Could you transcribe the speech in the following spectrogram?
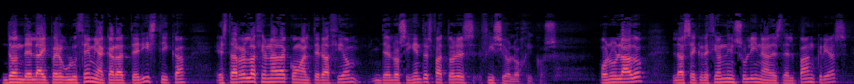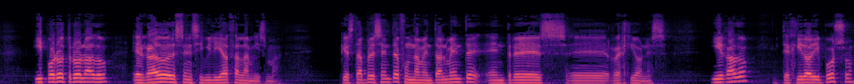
donde la hiperglucemia característica está relacionada con alteración de los siguientes factores fisiológicos. Por un lado, la secreción de insulina desde el páncreas y por otro lado, el grado de sensibilidad a la misma, que está presente fundamentalmente en tres eh, regiones, hígado, tejido adiposo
